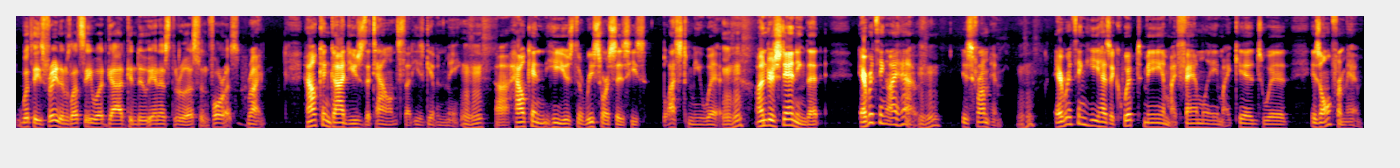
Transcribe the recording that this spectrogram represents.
with these freedoms, let's see what God can do in us, through us, and for us." Right. How can God use the talents that He's given me? Mm-hmm. Uh, how can He use the resources He's blessed me with? Mm-hmm. Understanding that everything I have mm-hmm. is from Him. Mm-hmm. Everything He has equipped me and my family, and my kids with, is all from Him.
